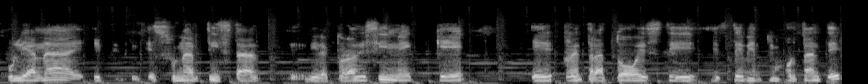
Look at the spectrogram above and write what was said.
Juliana eh, es una artista, directora de cine, que retrató este, este evento importante.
